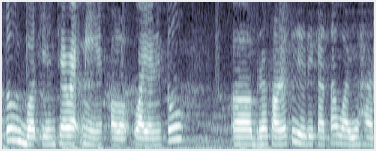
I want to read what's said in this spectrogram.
tuh buat yang cewek nih kalau Wayan itu eh, berasalnya tuh dari kata wayahan.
